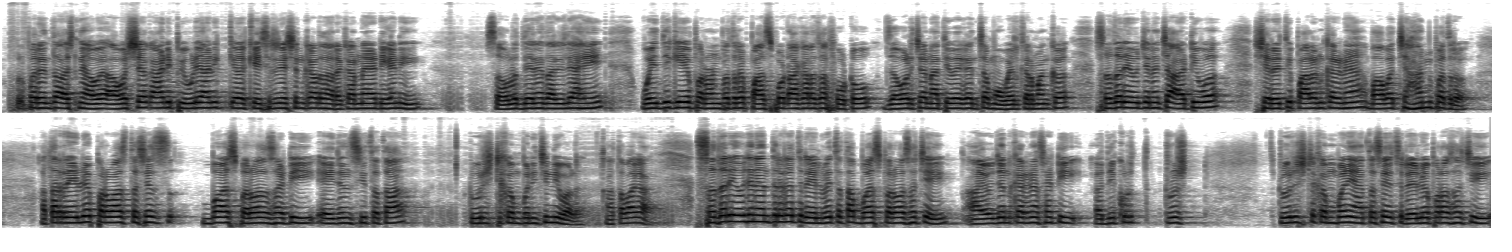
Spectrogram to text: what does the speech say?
पर्यंत असणे आव आवश्यक आणि पिवळे आणि के केसरी रेशन कार्ड धारकांना या ठिकाणी सवलत देण्यात आलेली आहे. वैद्यकीय प्रमाणपत्र पासपोर्ट आकाराचा फोटो जवळच्या नातेवाईकांचा मोबाईल क्रमांक सदर योजनेच्या अटी व शर्यती पालन करण्याबाबतचे हमीपत्र. आता रेल्वे प्रवास तसेच बस प्रवासासाठी एजन्सी तथा टुरिस्ट कंपनीची निवड. आता बघा सदर योजनेअंतर्गत रेल्वे तथा बस प्रवासाचे आयोजन करण्यासाठी अधिकृत टुरिस्ट टुरिस्ट कंपन्या तसेच रेल्वे प्रवासाची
